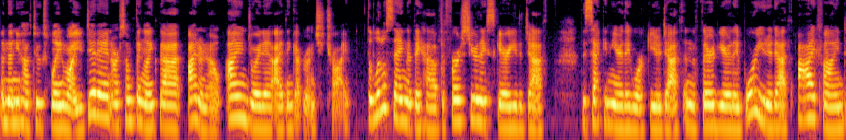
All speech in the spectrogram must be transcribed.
And then you have to explain why you didn't or something like that. I don't know. I enjoyed it. I think everyone should try. The little saying that they have the first year they scare you to death, the second year they work you to death, and the third year they bore you to death, I find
